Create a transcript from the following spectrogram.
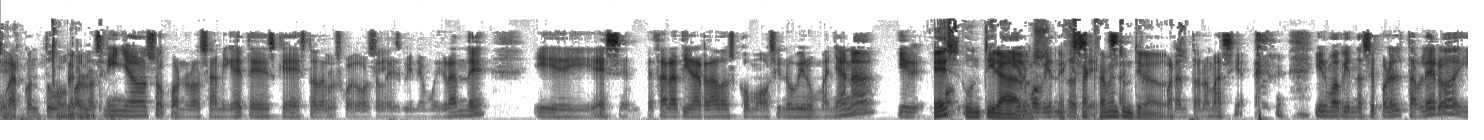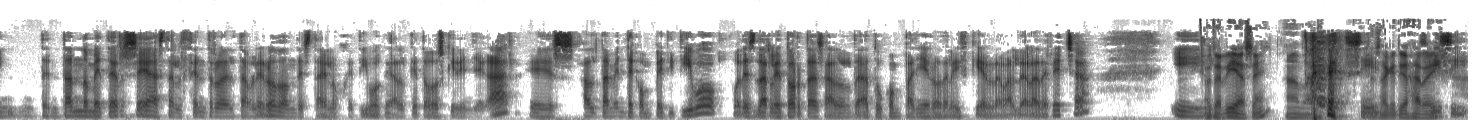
jugar con, tu, con los niños o con los amiguetes, que esto de los juegos les viene muy grande. Y es empezar a tirar dados como si no hubiera un mañana. es un tirador. Exactamente un tirador. Por antonomasia. ir moviéndose por el tablero, intentando meterse hasta el centro del tablero donde está el objetivo que, al que todos quieren llegar. Es altamente competitivo. Puedes darle tortas al, a tu compañero de la izquierda o al de la derecha. Y... No te rías, ¿eh? Ah, vale. sí. O sea, que te ibas a reír. Sí, sí.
